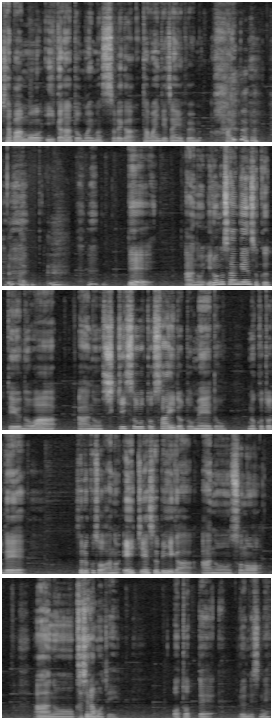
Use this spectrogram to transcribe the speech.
茶番もいいかなと思います。それがたまにデザイン FM はい。であの色の三原則っていうのはあの色相と彩度と明度のことでそれこそあの HSB があのそのあの頭文字を取ってるんですね。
